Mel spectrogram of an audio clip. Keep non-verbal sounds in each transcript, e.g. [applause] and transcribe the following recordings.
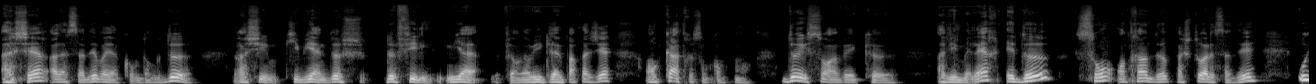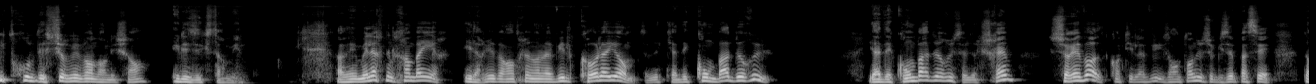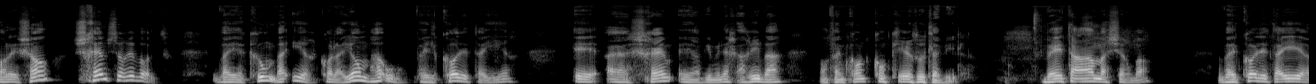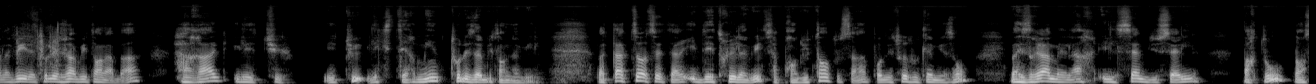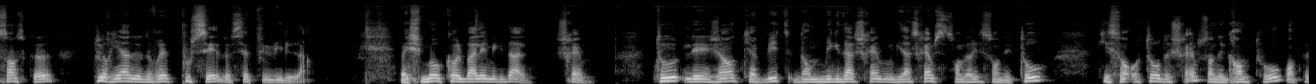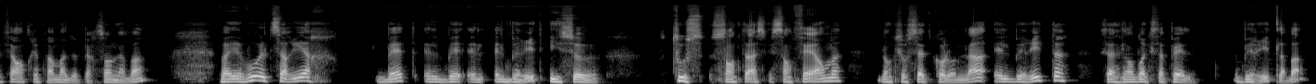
Asher Alasade Vayakum. Donc deux Rachim qui viennent de, de fil, il y a, on a vu qu'il avait partagé en quatre son campement. Deux, ils sont avec euh, et deux sont en train de Pashto al où ils trouvent des survivants dans les champs, et les exterminent. Il arrive à rentrer dans la ville Kolayom, c'est-à-dire qu'il y a des combats de rue. Il y a des combats de rue, c'est-à-dire que Shrem se révolte quand il a vu, ils ont entendu ce qui s'est passé dans les champs, Shrem se révolte. Et et Shrem et Avimelech arrivent à, en fin de compte, conquérir toute la ville. La ville et tous les gens habitant là-bas, Harag, il les tue. Il tue, il extermine tous les habitants de la ville. Il détruit la ville, ça prend du temps tout ça, hein, pour détruire toutes les maisons. Il sème du sel partout, dans le sens que plus rien ne devrait pousser de cette ville-là. Migdal, Shrem. Tous les gens qui habitent dans Migdal Shrem, Migdal Shrem, ce sont, ce sont des tours qui sont autour de Shrem, ce sont des grandes tours, on peut faire entrer pas mal de personnes là-bas. Vayavu el tsariach bet el berit, il se tous s'entassent et s'enferment donc sur cette colonne-là. El Berit, c'est un endroit qui s'appelle Berit là-bas.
